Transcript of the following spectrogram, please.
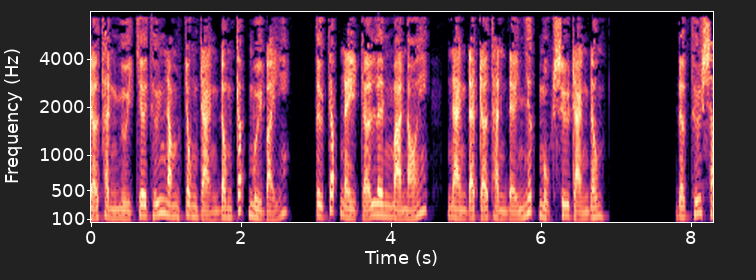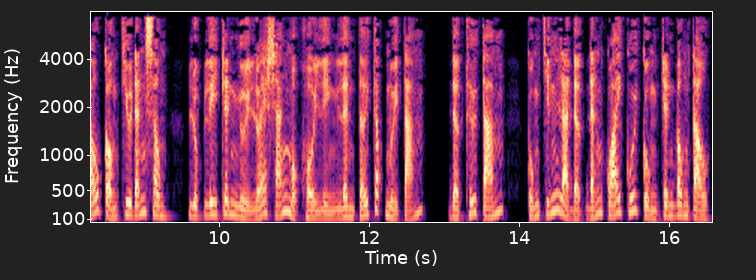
trở thành người chơi thứ năm trong rạng đông cấp 17. Từ cấp này trở lên mà nói, nàng đã trở thành đệ nhất mục sư rạng đông. Đợt thứ sáu còn chưa đánh xong, lục ly trên người lóe sáng một hồi liền lên tới cấp 18. Đợt thứ 8, cũng chính là đợt đánh quái cuối cùng trên bông tàu,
